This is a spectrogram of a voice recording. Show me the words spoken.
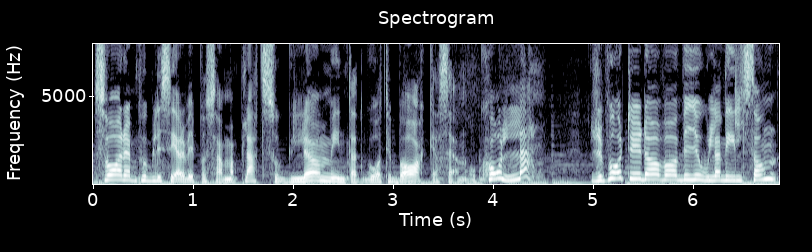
Svaren publicerar vi på samma plats så glöm inte att gå tillbaka sen och kolla. Reporter idag var Viola Nilsson,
